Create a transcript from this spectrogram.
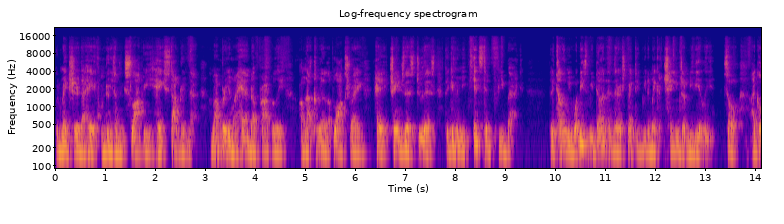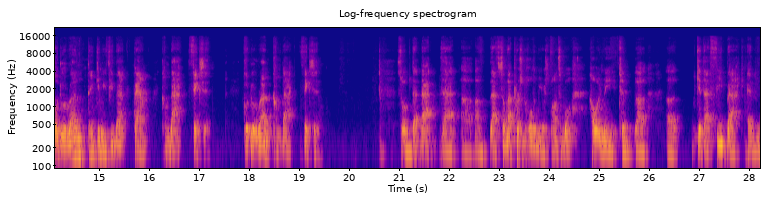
would make sure that, hey, I'm doing something sloppy, hey, stop doing that. I'm not bringing my hand up properly. I'm not coming on the blocks right. Hey, change this, do this. They're giving me instant feedback. They're telling me what needs to be done, and they're expecting me to make a change immediately. So I go do a run, they give me feedback, bam, come back, fix it. Go do a run, come back, fix it. So that that that uh, um, that some that person holding me responsible, helping me to uh, uh, get that feedback and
